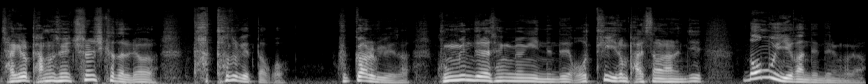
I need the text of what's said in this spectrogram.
자기를 방송에 출연시켜달래요. 다 터들겠다고. 국가를 위해서. 국민들의 생명이 있는데 어떻게 이런 발상을 하는지 너무 이해가 안 된다는 거예요.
